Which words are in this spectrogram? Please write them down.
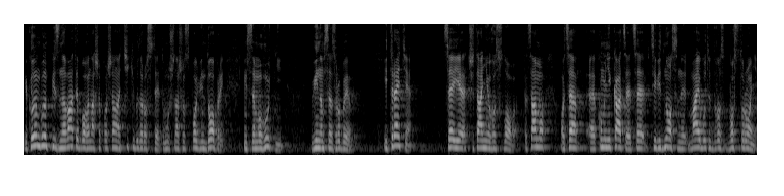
І коли ми будемо пізнавати Бога, наша пошана тільки буде рости, тому що наш Господь Він добрий, Він всемогутній, Він нам все зробив. І третє, це є читання Його слова. Так само, оця е, комунікація, це, ці відносини має бути двос- двосторонні.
